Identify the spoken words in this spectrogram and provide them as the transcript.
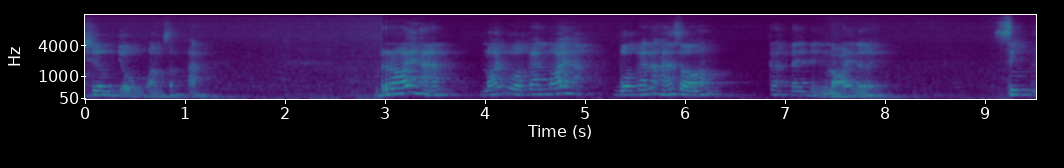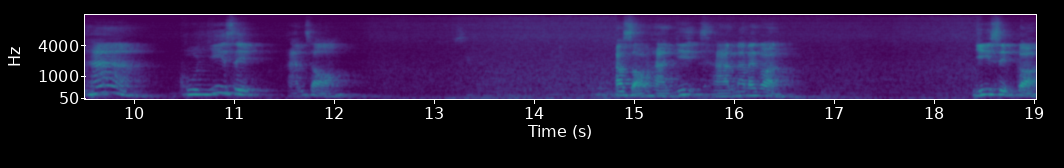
เชื่อมโยงความสัมพันธ์ร้อยหาร ร้อยบวกกันร้อยบวกกันแล้วหารสองก็ได้หนึ่งร้อยเลยสิบห้าคูณยี่สิบหารสองเอาสองหารยี่หารอะไรก่อนยี่สิบก่อน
